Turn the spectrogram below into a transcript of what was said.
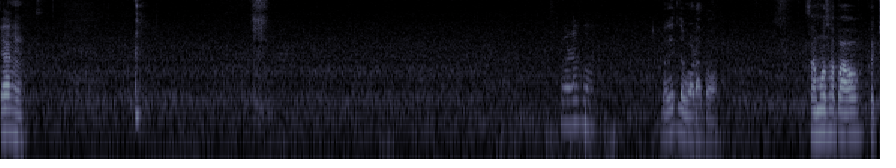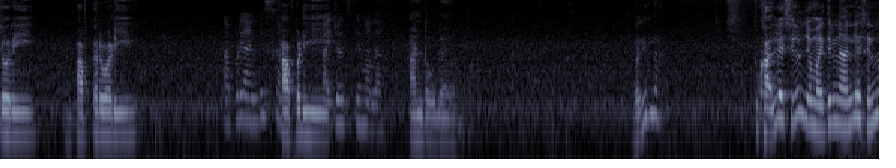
काय हा? वडापाव. बघितलं वडापाव. समोसा पाव कचोरी फापकरवडी कापडी आणलीस का? पापडी. पाहिजे होती मला. आणतो उद्या. आणतो. बघितलं? तू खाल्ली असेल ना जे मैत्रिणी आणली असेल ना?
